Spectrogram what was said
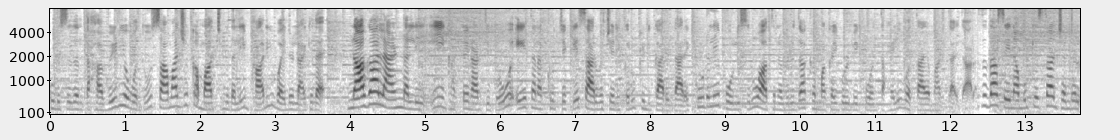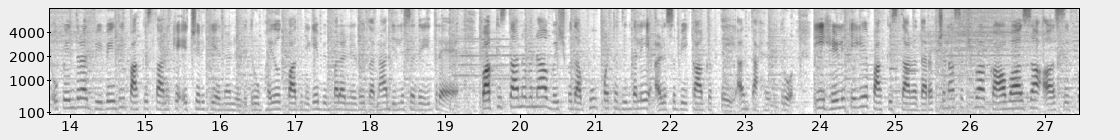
ಕುಡಿಸಿದಂತಹ ವಿಡಿಯೋವೊಂದು ಸಾಮಾಜಿಕ ಮಾಧ್ಯಮದಲ್ಲಿ ಭಾರಿ ವೈರಲ್ ಆಗಿದೆ. ನಾಗಾಲ್ಯಾಂಡ್ನಲ್ಲಿ ಈ ಘಟನೆ ನಡೆದಿದ್ದು ಈತನ ಕೃತ್ಯಕ್ಕೆ ಸಾರ್ವಜನಿಕರು ಕಿಡಿಕಾರಿದ್ದಾರೆ. ಕೂಡಲೇ ಪೊಲೀಸರು ಆತನ ವಿರುದ್ಧ ಕ್ರಮ ಕೈಗೊಳ್ಳಬೇಕು ಅಂತ ಹೇಳಿ ಒತ್ತಾಯ ಮಾಡ್ತಾ ಇದ್ದಾರೆ. ಭಾರತದ ಸೇನಾ ಮುಖ್ಯಸ್ಥ ಜನರಲ್ ಉಪೇಂದ್ರ ದ್ವಿವೇದಿ ಪಾಕಿಸ್ತಾನಕ್ಕೆ ಎಚ್ಚರಿಕೆಯನ್ನ ನೀಡಿದ್ರು. ಭಯೋತ್ಪಾದನೆಗೆ ಬೆಂಬಲ ನೀಡುವುದನ್ನು ನಿಲ್ಲಿಸದೇ ಇದ್ರೆ ಪಾಕಿಸ್ತಾನವನ್ನ ವಿಶ್ವದ ಭೂಪಟದಿಂದಲೇ ಅಳಿಸಬೇಕಾಗತ್ತೆ ಅಂತ ಹೇಳಿದ್ರು. ಈ ಹೇಳಿಕೆಗೆ ಪಾಕಿಸ್ತಾನದ ರಕ್ಷಣಾ ಸಚಿವ ಕಾವಾಜಾ ಆಸಿಫ್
